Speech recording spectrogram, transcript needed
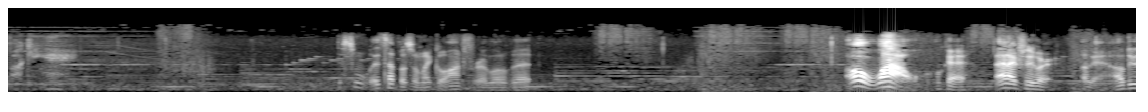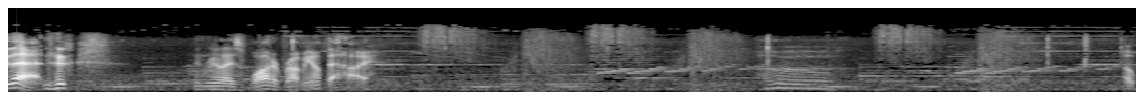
Fucking A. This, this episode might go on for a little bit. Oh, wow. Okay. That actually worked. Okay, I'll do that. Didn't realize water brought me up that high. Oh. oh.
